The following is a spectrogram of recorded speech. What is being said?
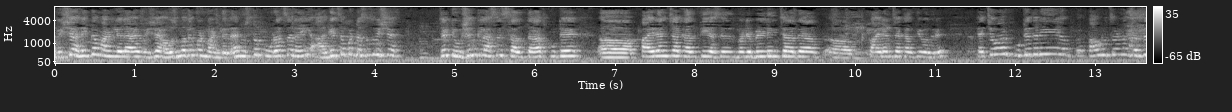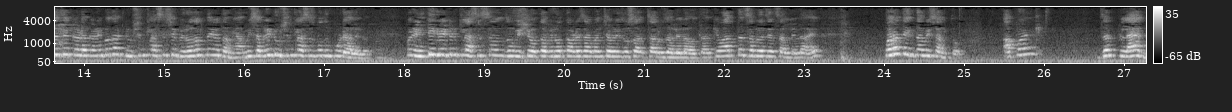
विषय अनेकदा मांडलेला आहे विषय हाऊसमध्ये पण मांडलेला आहे. नुसतं पुराचं नाही आगेचं पण तसंच विषय आहे. जे ट्युशन क्लासेस चालतात कुठे पायऱ्यांच्या खालती असेल म्हणजे बिल्डिंगच्या त्या पायऱ्यांच्या खालती वगैरे त्याच्यावर कुठेतरी पाऊल उचलणं गरजेचं आहे कडक. आणि बघा ट्युशन क्लासेसच्या विरोधात नाही होता आम्ही. आम्ही सगळे ट्युशन क्लासेस मधून पुढे आलेलो. पण इंटिग्रेटेड क्लासेसचा जो विषय होता विनोद तावडे साहेबांच्या वेळी जो चालू झालेला होता किंवा आता सगळं जे चाललेलं आहे परत एकदा मी सांगतो. आपण जर प्लॅन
